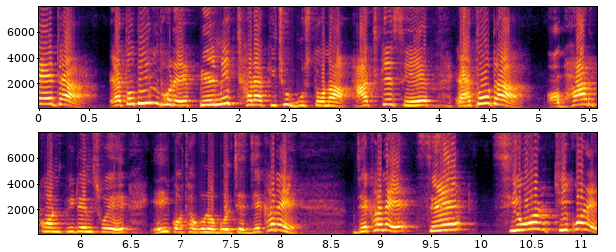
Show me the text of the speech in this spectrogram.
মেয়েটা এতদিন ধরে প্রেমিক ছাড়া কিছু বুঝতো না, আজকে সে এতটা ওভার কনফিডেন্স হয়ে এই কথাগুলো বলছে, যেখানে যেখানে সে শিওর কি করে?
